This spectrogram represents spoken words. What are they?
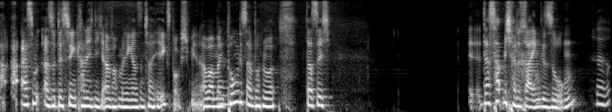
a- erst- also deswegen kann ich nicht einfach mit den ganzen Tag hier Xbox spielen. Aber mein Ja. Punkt ist einfach nur, dass ich, das hat mich halt reingesogen. Ja.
